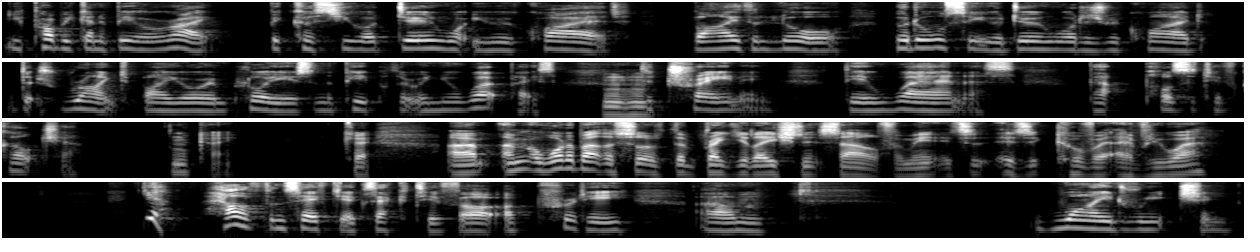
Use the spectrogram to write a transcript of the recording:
You're probably going to be all right because you are doing what you're required by the law, but also you're doing what is required that's right by your employees and the people that are in your workplace. Mm-hmm. The training, the awareness, that positive culture. Okay. Okay. Um, and what about the sort of the regulation itself? I mean, is, is it cover everywhere? Health and safety executive are, are pretty um, wide-reaching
